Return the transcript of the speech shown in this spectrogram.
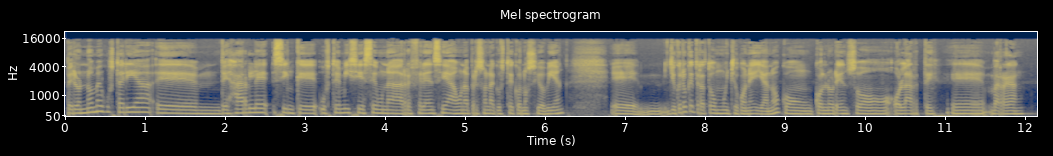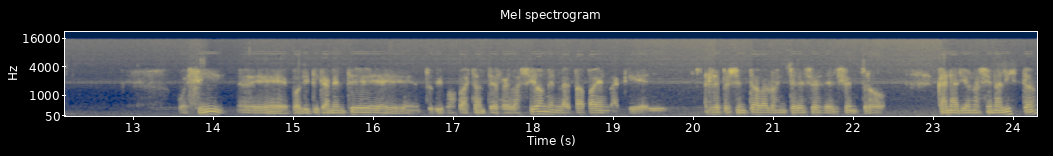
pero no me gustaría dejarle sin que usted me hiciese una referencia a una persona que usted conoció bien. Eh, yo creo que trató mucho con ella, ¿no? Con, Lorenzo Olarte, eh, Barragán. Pues sí, eh, políticamente tuvimos bastante relación en la etapa en la que él representaba los intereses del Centro Canario Nacionalista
